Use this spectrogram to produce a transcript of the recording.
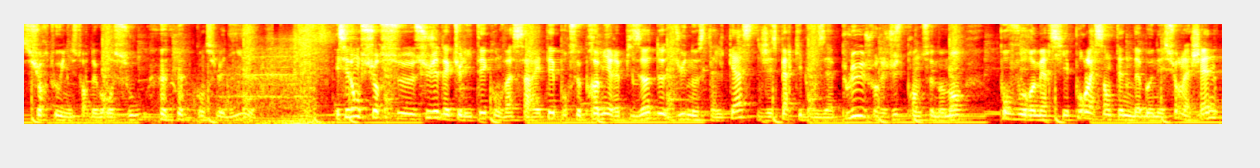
Surtout une histoire de gros sous, qu'on se le dise. Et c'est donc sur ce sujet d'actualité qu'on va s'arrêter pour ce premier épisode du Nostalcast. J'espère qu'il vous a plu. Je voudrais juste prendre ce moment pour vous remercier pour la centaine d'abonnés sur la chaîne.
